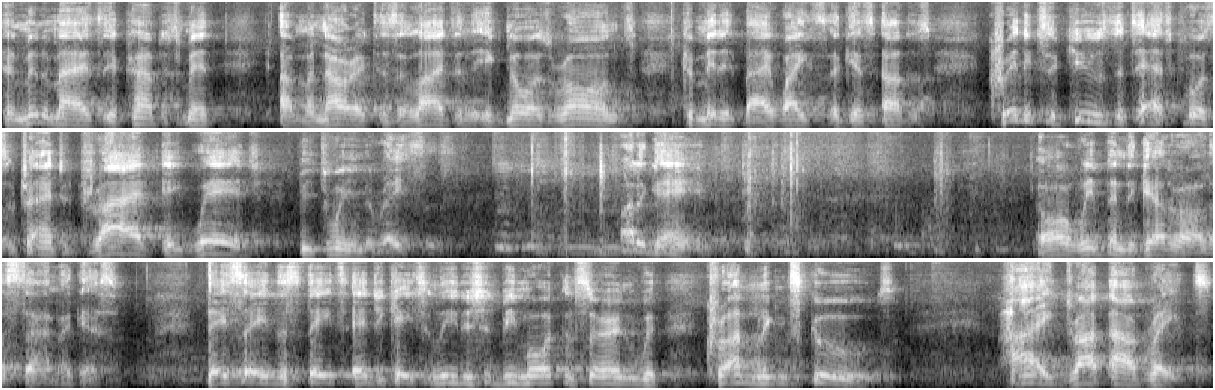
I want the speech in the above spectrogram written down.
and minimize the accomplishment minorities and largely ignores wrongs committed by whites against others. Critics accuse the task force of trying to drive a wedge between the races. What a game. Oh, we've been together all this time, I guess. They say the state's education leaders should be more concerned with crumbling schools, high dropout rates,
